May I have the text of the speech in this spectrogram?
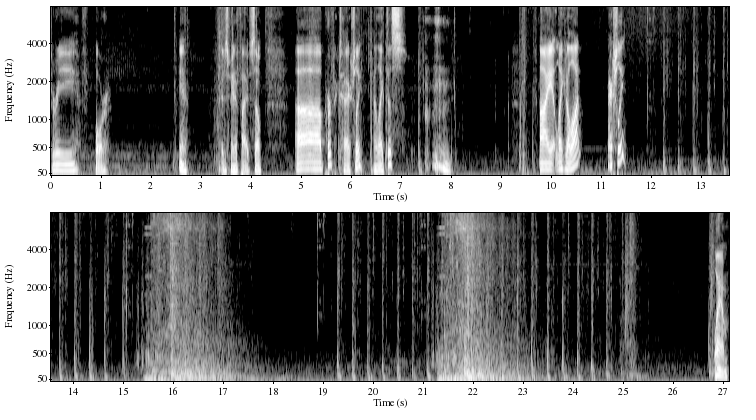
three, four. Yeah. I just made a five, so... Uh, perfect, actually. I like this. I like it a lot, actually. Blam.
